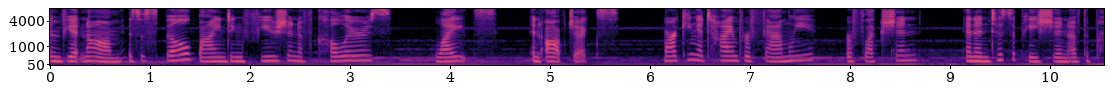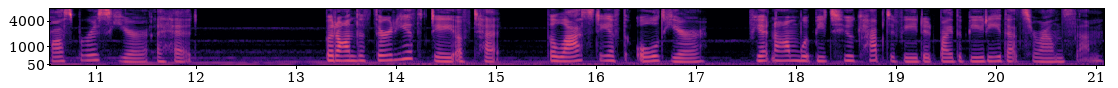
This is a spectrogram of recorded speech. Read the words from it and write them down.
in Vietnam is a spellbinding fusion of colors, lights, and objects, marking a time for family, reflection, and anticipation of the prosperous year ahead. But on the 30th day of Tet, the last day of the old year, Vietnam would be too captivated by the beauty that surrounds them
